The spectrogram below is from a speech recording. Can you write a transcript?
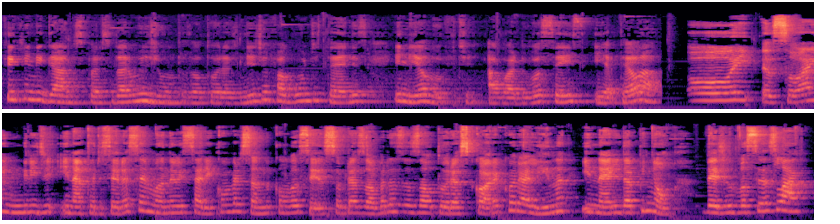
Fiquem ligados para estudarmos juntas as autoras Lídia Fagundes Teles e Lia Luft. Aguardo vocês e até lá! Oi, eu sou a Ingrid e na terceira semana eu estarei conversando com vocês sobre as obras das autoras Cora Coralina e Nelly da Pinhon. Vejo vocês lá!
